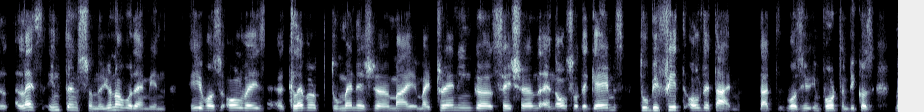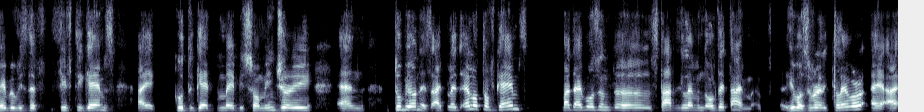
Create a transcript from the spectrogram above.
uh, less intention. You know what I mean? he was always clever to manage uh, my my training uh, session and also the games to be fit all the time. That was important because maybe with the 50 games i could get maybe some injury. And to be honest i played a lot of games but i wasn't uh, start 11 all the time. He was very clever. I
